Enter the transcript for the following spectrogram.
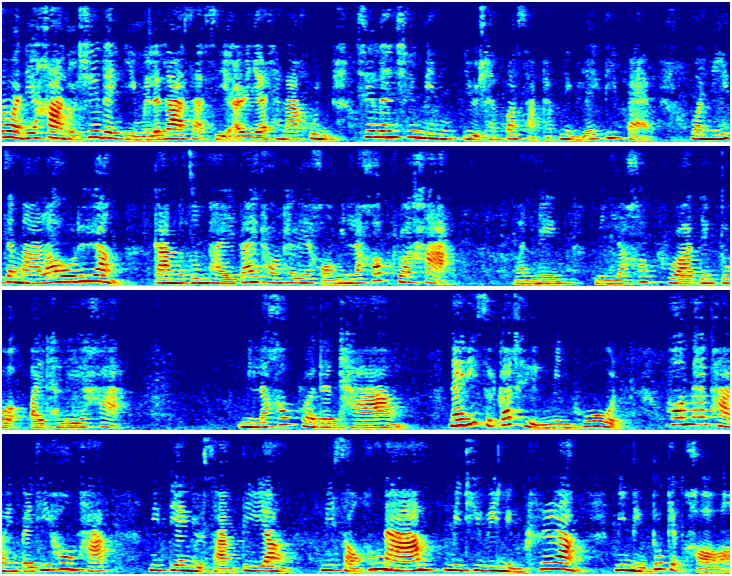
สวัสดีค่ะ หนูชื่อเด็กหญิงเมลดาสาสีอริยธนาคุณ ชื่อเล่นชื่อมิน อยู่ชั้นป .3 ทับหนึ่งเลขที่ 8 วันนี้จะมาเล่าเรื่อง การมาจนภัยใต้ท้องทะเลของมินและครอบครัวค่ะ วันหนึ่งมินและครอบครัวเตรียมตัวไปทะเลค่ะ มินและครอบครัวเดินทาง ในที่สุดก็ถึงมินพูด พ่อแม่พามินไปที่ห้องพัก มีเตียงอยู่สามเตียง มีสองห้องน้ำมีทีวีหนึ่งเครื่อง มีหนึ่งตู้เก็บของ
